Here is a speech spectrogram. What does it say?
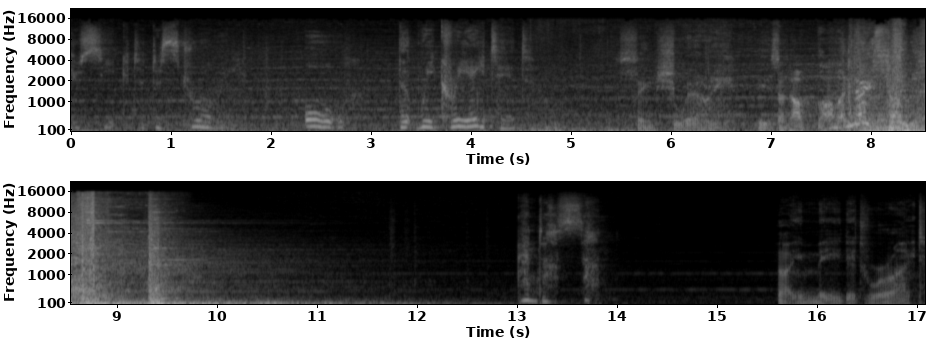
you seek to destroy all that we created? Sanctuary is an abomination! And our son? I made it right.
